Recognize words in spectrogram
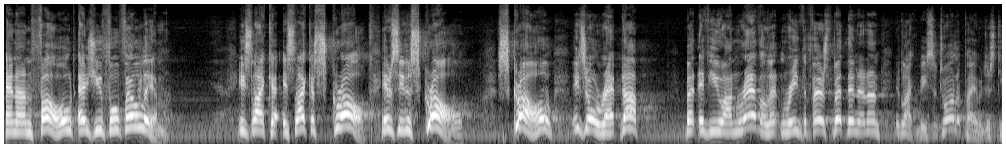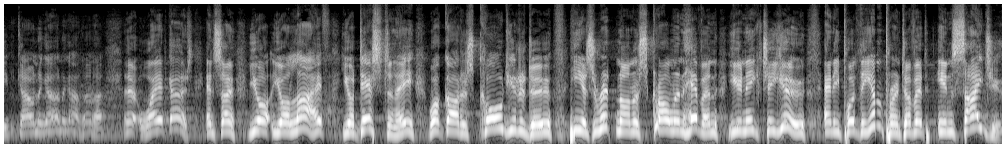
and unfold as you fulfill them. It's like a, it's like a scroll. Ever seen a scroll? Scroll, it's all wrapped up. But if you unravel it and read the first bit, then it un- it's like a piece of toilet paper. Just keeps going and going and going. Away it goes. And so your, your life, your destiny, what God has called you to do, He has written on a scroll in heaven, unique to you, and He put the imprint of it inside you.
